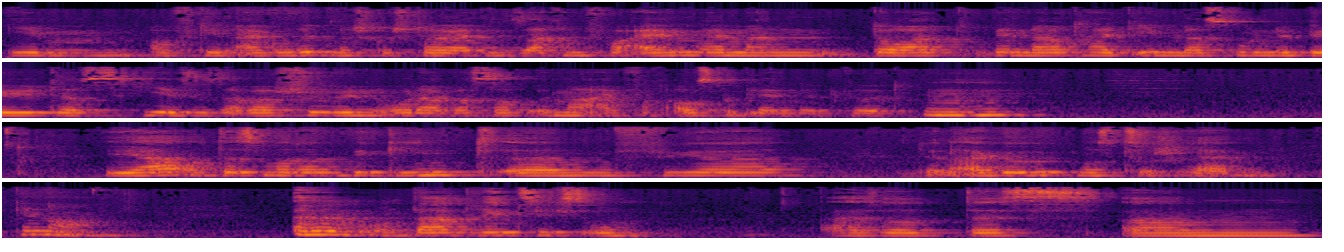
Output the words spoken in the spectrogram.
eben auf den algorithmisch gesteuerten Sachen, vor allem wenn man dort, wenn dort halt eben das Hundebild, das hier ist es aber schön oder was auch immer einfach ausgeblendet wird. Ja, und dass man dann beginnt, ähm, für den Algorithmus zu schreiben. Genau. Und da dreht sich's um. Also das, ähm,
